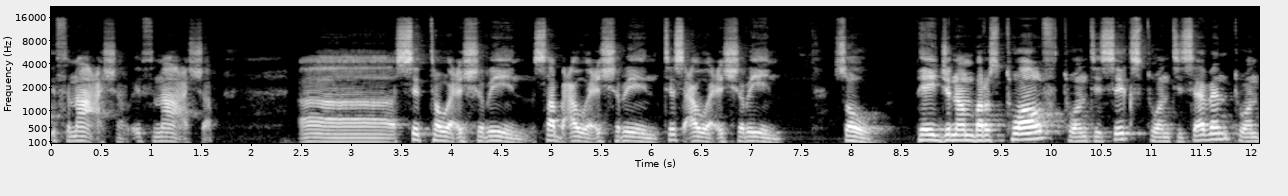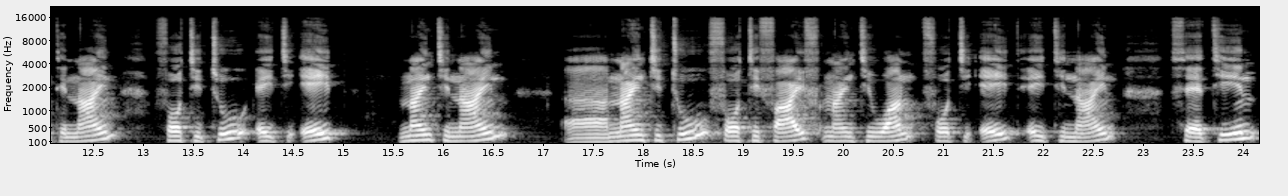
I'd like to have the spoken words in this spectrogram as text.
12, 12. آه، 26 27 29 so page numbers 12 26 27 29 42 88 99 uh, 92 45 91 48 89 13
